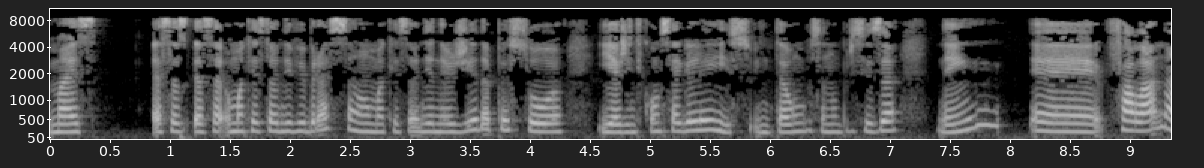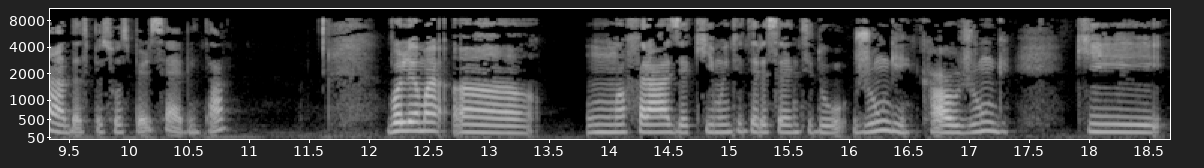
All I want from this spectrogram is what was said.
mas essa, essa uma questão de vibração, uma questão de energia da pessoa e a gente consegue ler isso. Então, você não precisa nem é, falar nada, as pessoas percebem, tá? Vou ler uma, uh, uma frase aqui muito interessante do Jung, Carl Jung, que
